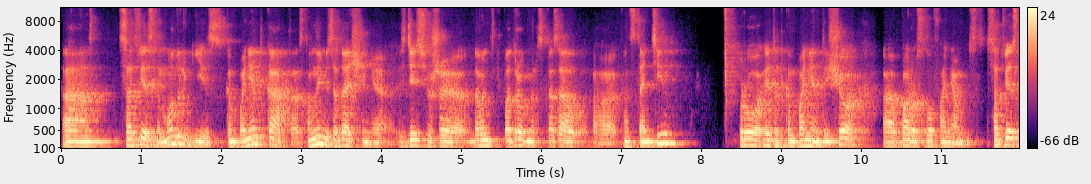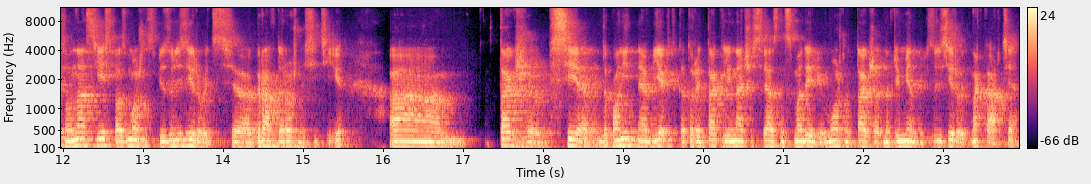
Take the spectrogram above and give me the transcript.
А, соответственно, модуль GIS, компонент карта. Основными задачами здесь уже довольно-таки подробно рассказал э, Константин про этот компонент. Еще пару слов о нем. Соответственно, у нас есть возможность визуализировать э, граф дорожной сети. Э, также все дополнительные объекты, которые так или иначе связаны с моделью, можно также одновременно визуализировать на карте.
